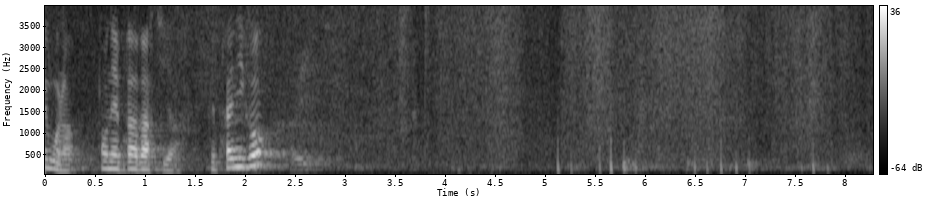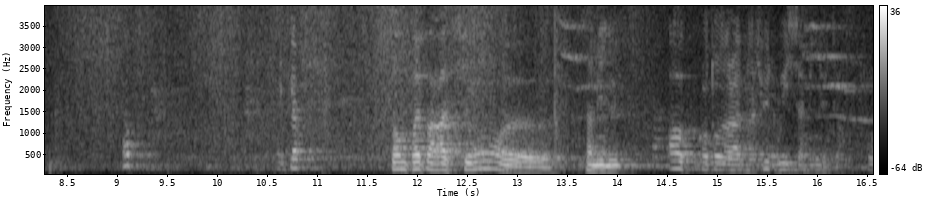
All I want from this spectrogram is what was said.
Et voilà, on est prêt à partir. T'es prêt, Nico? Oui. Hop. Éclat. Temps de préparation, 5 euh, minutes. Oh, quand on a l'habitude, oui, 5 minutes. Hein.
